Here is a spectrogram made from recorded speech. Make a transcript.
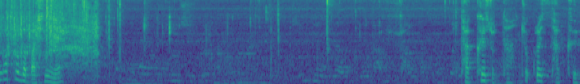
생각보다 맛있네. 다크 좋다. 초콜릿 다크.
